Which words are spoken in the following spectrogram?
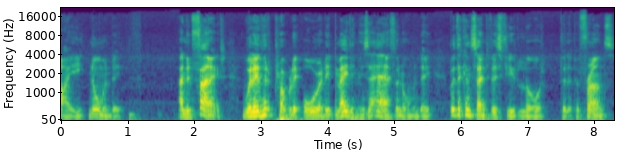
i.e., Normandy. And in fact, William had probably already made him his heir for Normandy, with the consent of his feudal lord, Philip of France.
